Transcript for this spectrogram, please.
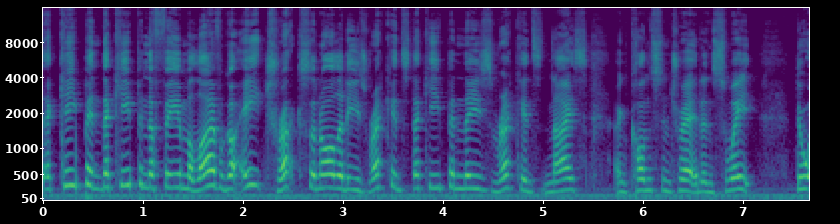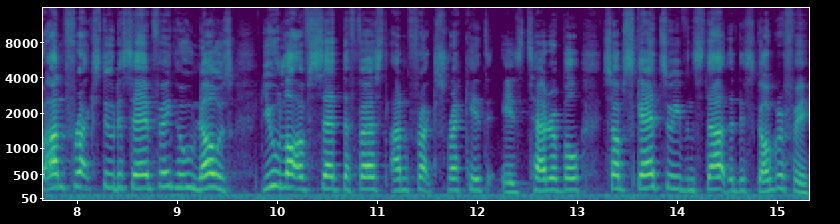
They're keeping they're keeping the theme alive. We've got eight tracks on all of these records. They're keeping these records nice and concentrated and sweet. Do Anthrax do the same thing? Who knows? You lot have said the first Anthrax record is terrible, so I'm scared to even start the discography.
